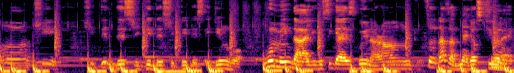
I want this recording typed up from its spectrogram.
um, she she did this, she did this, she did this, it didn't work. It won't mean that you will see guys going around. So that's what me. I just feel like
